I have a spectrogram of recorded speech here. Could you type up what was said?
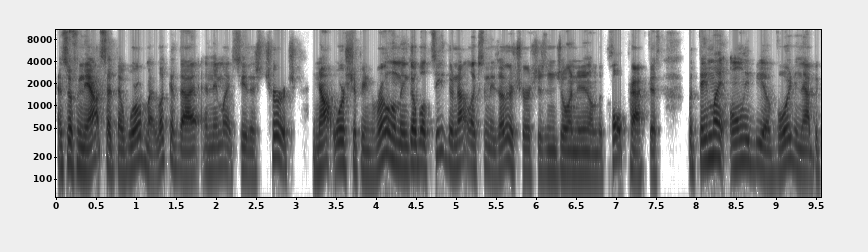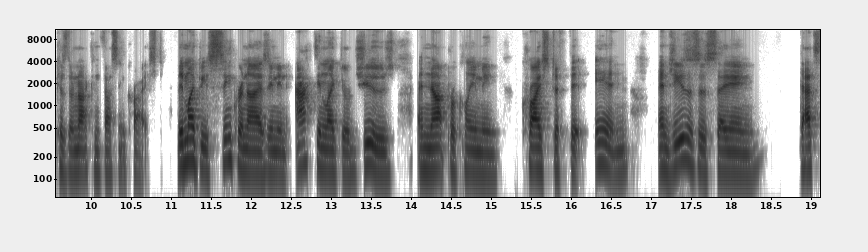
And so from the outset, the world might look at that and they might see this church not worshiping Rome and go, well, see, they're not like some of these other churches and joining in on the cult practice, but they might only be avoiding that because they're not confessing Christ. They might be synchronizing and acting like they're Jews and not proclaiming Christ to fit in. And Jesus is saying, that's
